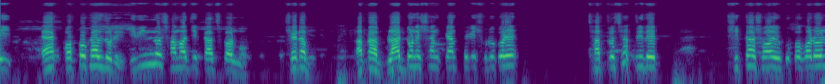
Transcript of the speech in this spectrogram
এই এক পক্ষকাল ধরে বিভিন্ন সামাজিক কাজকর্ম, সেটা আপনার ব্লাড ডোনেশন ক্যাম্প থেকে শুরু করে ছাত্রছাত্রীদের শিক্ষা সহায়ক উপকরণ,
